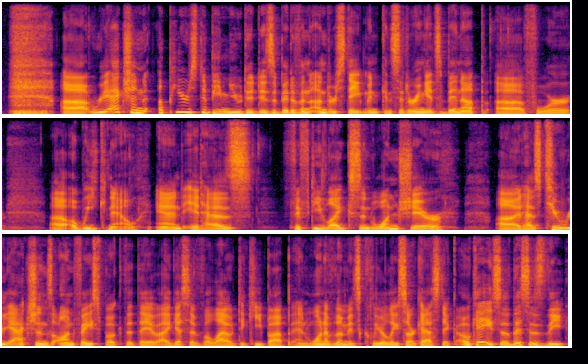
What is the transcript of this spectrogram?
uh, reaction appears to be muted is a bit of an understatement considering it's been up uh, for uh, a week now and it has 50 likes and one share uh, it has two reactions on Facebook that they, I guess, have allowed to keep up, and one of them is clearly sarcastic. Okay, so this is the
